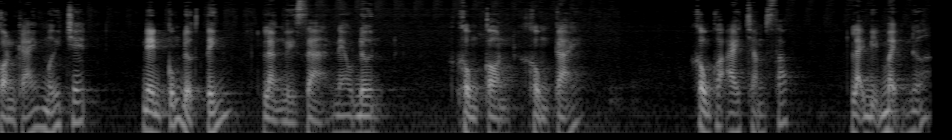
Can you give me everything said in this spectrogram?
Con gái mới chết nên cũng được tính là người già neo đơn, không con không cái. Không có ai chăm sóc, lại bị bệnh nữa.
